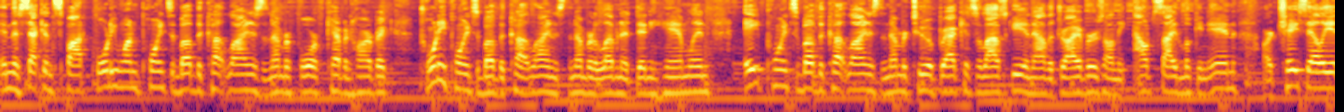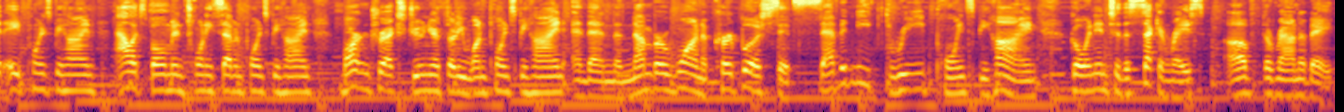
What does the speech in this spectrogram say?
In the second spot, 41 points above the cut line is the number 4 of Kevin Harvick. 20 points above the cut line is the number 11 of Denny Hamlin. 8 points above the cut line is the number 2 of Brad Keselowski. And now the drivers on the outside looking in are Chase Elliott, 8 points behind. Alex Bowman, 27 points behind. Martin Truex Jr., 31 points behind. And then the number 1 of Kurt Busch sits 73 points behind going into the second race of the round of eight.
